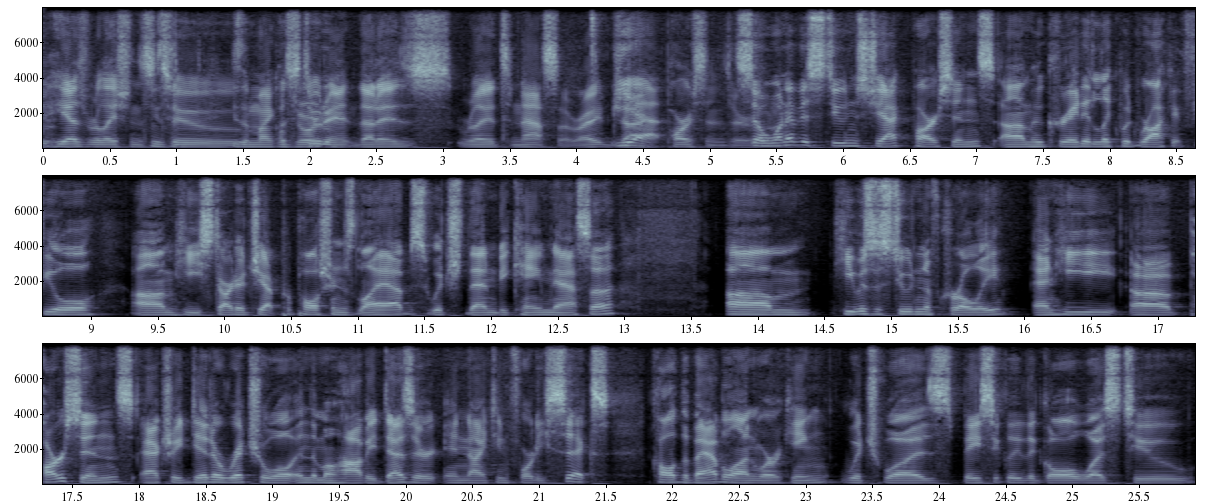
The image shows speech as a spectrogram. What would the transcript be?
his, he has relations he's the- to he's the Michael a Jordan. student that is related to NASA, right? Jack Yeah. Parsons. Or So one of his students, Jack Parsons, um, who created liquid rocket fuel, um, he started Jet Propulsion's labs, which then became NASA. Um, he was a student of Crowley, and he uh, Parsons actually did a ritual in the Mojave Desert in 1946 called the Babalon Working, which was basically the goal was to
